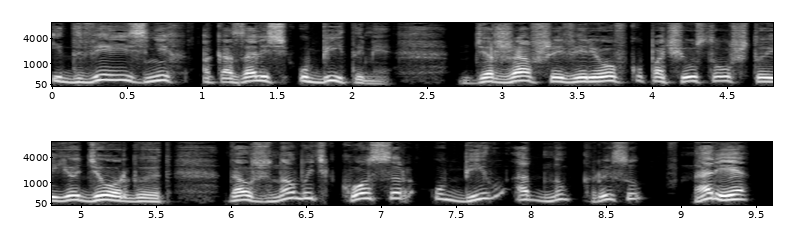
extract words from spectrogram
и две из них оказались убитыми. Державший веревку почувствовал, что ее дергают. Должно быть, косор убил одну крысу в норе. —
